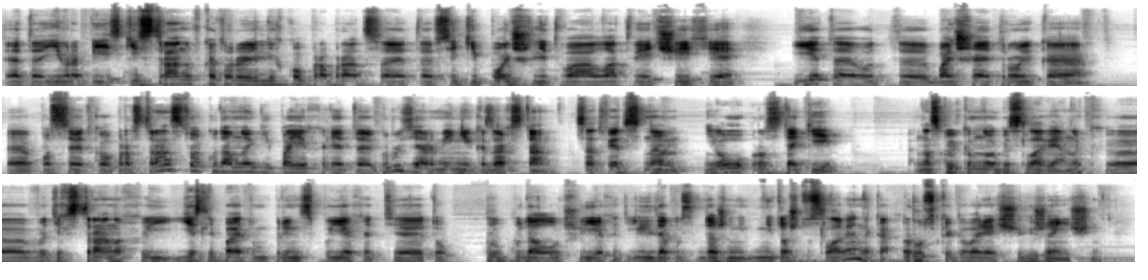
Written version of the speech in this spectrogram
это европейские страны, в которые легко пробраться, это всякие Польша, Литва, Латвия, Чехия, и это вот э, большая тройка э, постсоветского пространства, куда многие поехали, это Грузия, Армения, Казахстан. Соответственно, его вопросы такие. Насколько много славянок э, в этих странах, и если по этому принципу ехать, э, то куда лучше ехать? Или, допустим, даже не, не то, что славянок, а русскоговорящих женщин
